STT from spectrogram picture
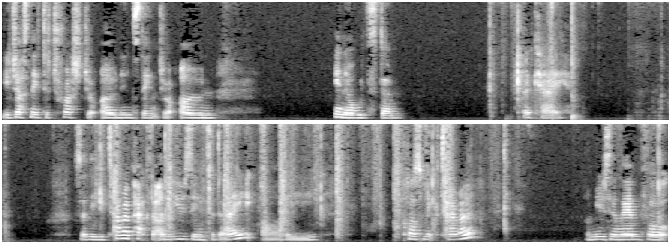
you just need to trust your own instinct, your own inner wisdom. Okay. So the tarot pack that I'm using today are the Cosmic Tarot. I'm using them for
